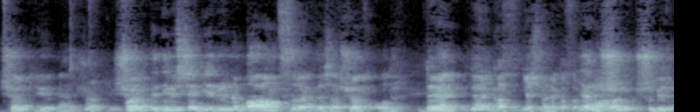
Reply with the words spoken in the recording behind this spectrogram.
Şöntliyor yani. Şönt. Şönt dediğimiz şey birbirinin bağlantısıdır arkadaşlar. Şönt odur. Derin, Yani, derin kas, geçmeli kasa. yani şu, şu bir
